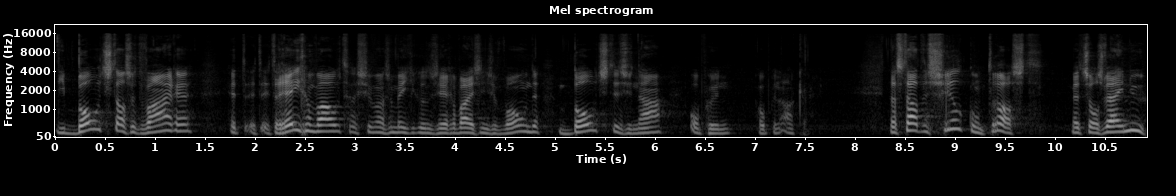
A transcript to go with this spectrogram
die bootste als het ware het, het, het, regenwoud, als je maar zo'n beetje kunt zeggen, waar ze in ze woonden, bootsten ze na op hun, op hun akker. Daar staat een schril contrast met zoals wij nu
